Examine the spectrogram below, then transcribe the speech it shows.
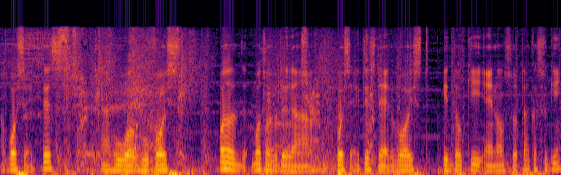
uh, voice actors uh, who who voiced all the, both of the uh, voice actors that voiced Gintoki and also Takasugi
